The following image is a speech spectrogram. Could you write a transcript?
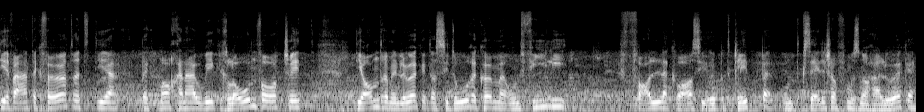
die werden gefördert, die machen auch wirklich Lohnfortschritt. Die anderen müssen schauen, dass sie durchkommen und viele fallen quasi über die Klippe und die Gesellschaft muss nachher schauen.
